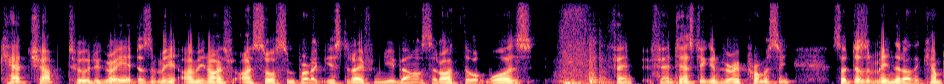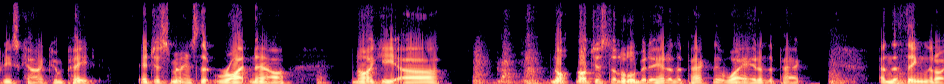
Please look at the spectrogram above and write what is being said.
catch up to a degree. It doesn't mean. I mean, I I saw some product yesterday from New Balance that I thought was fan, fantastic and very promising. So it doesn't mean that other companies can't compete. It just means that right now, Nike are not not just a little bit ahead of the pack; they're way ahead of the pack. And the thing that I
